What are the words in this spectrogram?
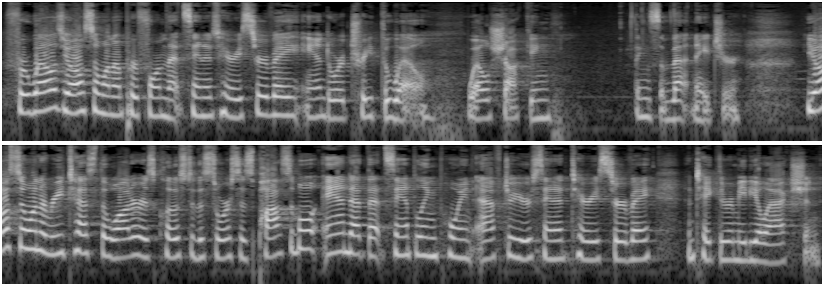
For wells, you also want to perform that sanitary survey and or treat the well. Well shocking, things of that nature. You also want to retest the water as close to the source as possible and at that sampling point after your sanitary survey and take the remedial action.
